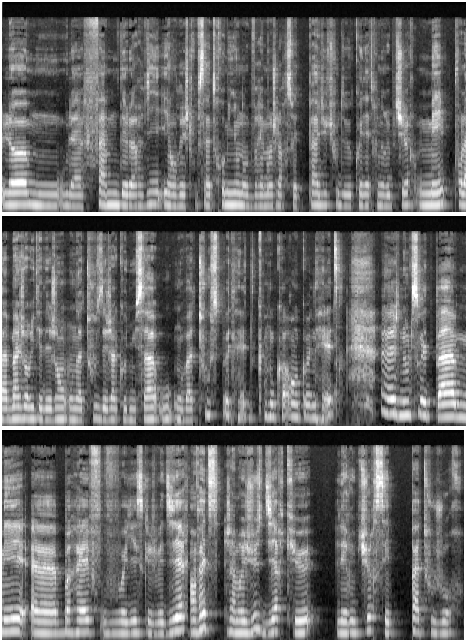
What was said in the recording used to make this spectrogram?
l'homme ou, la femme de leur vie. Et en vrai je trouve ça trop mignon. Donc vraiment je leur souhaite pas du tout de connaître une rupture. Mais pour la majorité des gens on a tous déjà connu ça ou on va tous peut-être encore en connaître. Euh, je nous le souhaite pas mais euh, bref vous voyez ce que je veux dire. En fait j'aimerais juste dire que les ruptures c'est pas toujours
